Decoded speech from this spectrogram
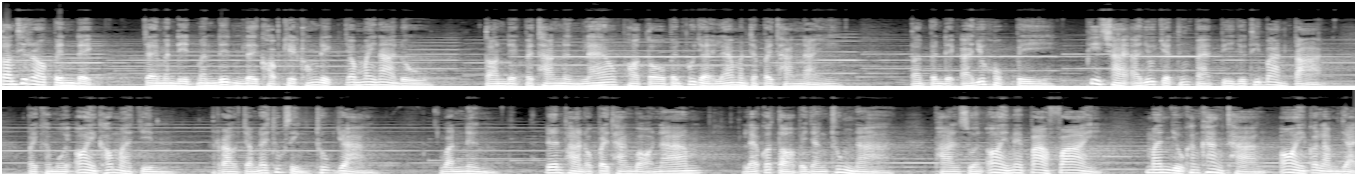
ตอนที่เราเป็นเด็ก ใจมันดิดมันดิ้นเลยขอบเขตของเด็กย่อมไม่น่าดู ตอนเด็กไปทางหนึ่งแล้ว พอโตเป็นผู้ใหญ่แล้วมันจะไปทางไหน ตอนเป็นเด็กอายุ 6 ปี พี่ชายอายุ 7-8 ปีอยู่ที่บ้านตาด ไปขโมยอ้อยเข้ามากิน เราจำได้ทุกสิ่งทุกอย่าง วันหนึ่ง เดินผ่านออกไปทางบ่อน้ำแล้วก็ต่อไปยังทุ่งนา ผ่านสวนอ้อยแม่ป้าฝ้าย มันอยู่ข้างๆทาง อ้อยก็ลำใหญ่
